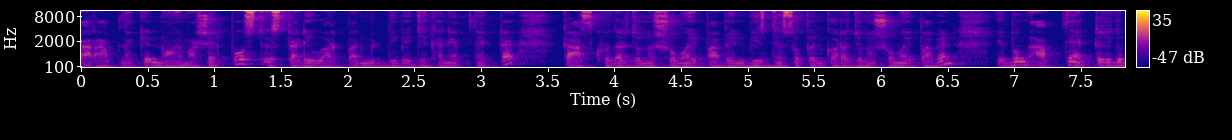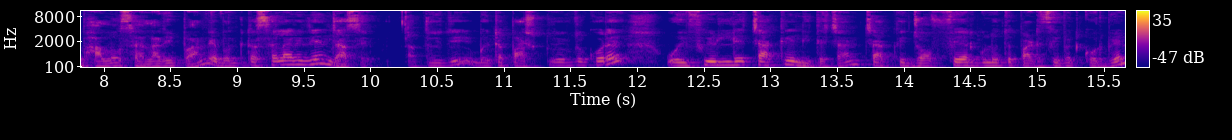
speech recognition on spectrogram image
তারা আপনাকে নয় মাসের পোস্ট স্টাডি ওয়ার্ক পারমিট দিবে, যেখানে আপনি একটা কাজ খোঁজার জন্য সময় পাবেন বিজনেস ওপেন করার জন্য সময় পাবেন, এবং আপনি একটা যদি ভালো স্যালারি পান, এবং একটা স্যালারি রেঞ্জ আছে আপনি যদি ওইটা পাস করে ওই ফিল্ডে চাকরি নিতে চান, চাকরি জব ফেয়ারগুলোতে পার্টিসিপেট করবেন।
